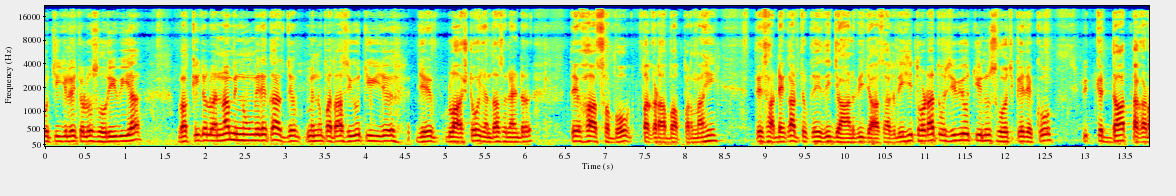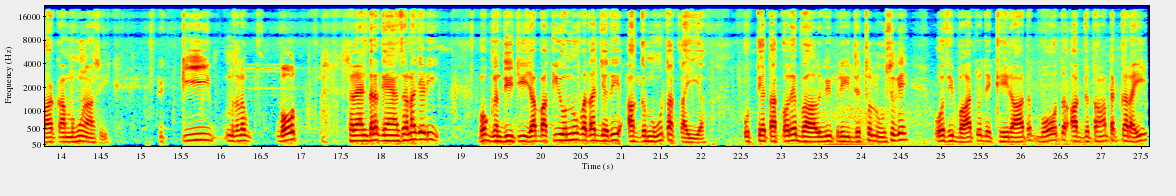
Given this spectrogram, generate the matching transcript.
ਉਹ ਚੀਜ਼ ਲਈ ਚਲੋ ਸੋਰੀ ਵੀ ਆ, ਬਾਕੀ ਚਲੋ ਇੰਨਾ ਮੈਨੂੰ ਮੇਰੇ ਘਰ 'ਚ ਮੈਨੂੰ ਪਤਾ ਸੀ ਉਹ ਚੀਜ਼ ਜੇ ਬਲਾਸਟ ਹੋ ਜਾਂਦਾ ਸਿਲੰਡਰ ਤੇ ਹਾਦਸਾ ਬਹੁਤ ਤਕੜਾ ਵਾਪਰਨਾ ਸੀ ਤੇ ਸਾਡੇ ਘਰ ਚੋਂ ਕਿਸੇ ਦੀ ਜਾਨ ਵੀ ਜਾ ਸਕਦੀ ਸੀ। ਥੋੜਾ ਤੁਸੀਂ ਵੀ ਉਹ ਚੀਜ਼ ਨੂੰ ਸੋਚ ਕੇ ਦੇਖੋ ਵੀ ਕਿੱਡਾ ਤਕੜਾ ਕੰਮ ਹੋਣਾ ਸੀ। ਵੀ ਕੀ ਮਤਲਬ ਬਹੁਤ ਸਿਲੰਡਰ ਗੈਸ ਆ ਨਾ ਜਿਹੜੀ ਬਹੁਤ ਗੰਦੀ ਚੀਜ਼ ਆ। ਬਾਕੀ ਉਹਨੂੰ ਪਤਾ ਜਿਹਦੀ ਅੱਗ ਮੂੰਹ ਤੱਕ ਆਈ ਆ। ਉੱਤੇ ਤੱਕ ਉਹਦੇ ਬਾਲ ਵੀ ਪ੍ਰੀਤ ਇੱਥੋਂ ਲੂਸ ਗਏ ਉਹ ਅਸੀਂ ਬਾਅਦ ਚੋਂ ਦੇਖੀ ਰਾਤ। ਬਹੁਤ ਅੱਗ ਤਾਂ ਤੱਕ ਆਈ।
